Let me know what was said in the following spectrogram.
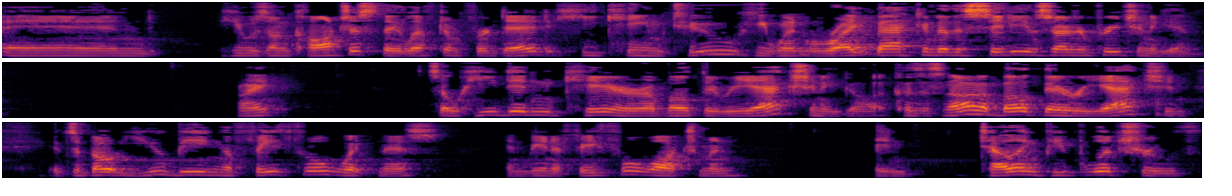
and he was unconscious. They left him for dead. He came to. He went right back into the city and started preaching again. Right? So he didn't care about the reaction he got because it's not about their reaction. It's about you being a faithful witness and being a faithful watchman and telling people the truth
